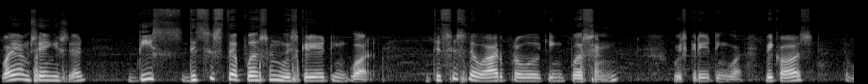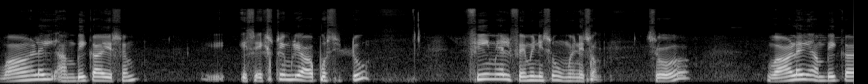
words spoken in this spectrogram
Why i'm saying is that this this is the person who is creating war. This is the war provoking person who is creating war. Because Valai Ambikaism is extremely opposite to female feminism womanism. So Valai Ambika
